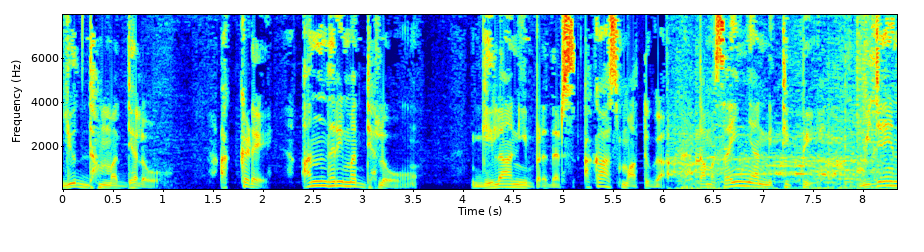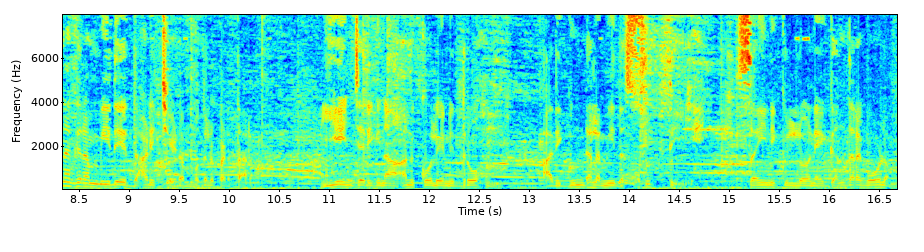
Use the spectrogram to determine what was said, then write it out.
యుద్ధం మధ్యలో. అక్కడే అందరి మధ్యలో. గిలానీ బ్రదర్స్ అకస్మాత్తుగా తమ సైన్యాన్ని తిప్పి విజయనగరం మీదే దాడి చేయడం మొదలు పెడతారు ఏం జరిగినా అనుకోలేని ద్రోహం. అది గుండెల మీద సుత్తి. సైనికుల్లోనే గందరగోళం.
